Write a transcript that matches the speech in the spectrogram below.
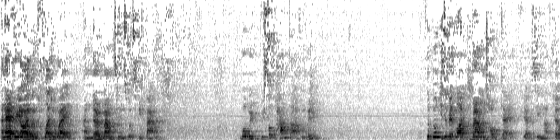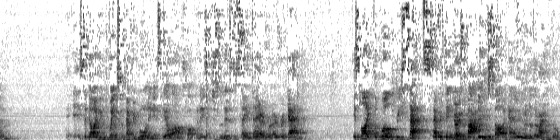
and every island fled away, and no mountains were to be found. Well, we, we sort of had that, haven't we? The book is a bit like Groundhog Day, if you've ever seen that film. It's the guy who wakes up every morning, it's the alarm clock, and he just lives the same day over and over again. It's like the world resets, everything goes back, and we start again from another angle,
